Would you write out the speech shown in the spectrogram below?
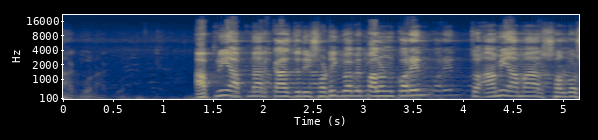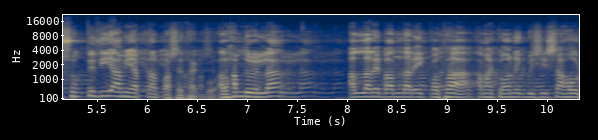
না। আপনি আপনার কাজ যদি সঠিকভাবে পালন করেন, তো আমি আমার সর্বশক্তি দিয়ে আমি আপনার পাশে থাকব। আলহামদুলিল্লাহ, আল্লাহরে বান্দার এই কথা আমাকে অনেক বেশি সাহস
